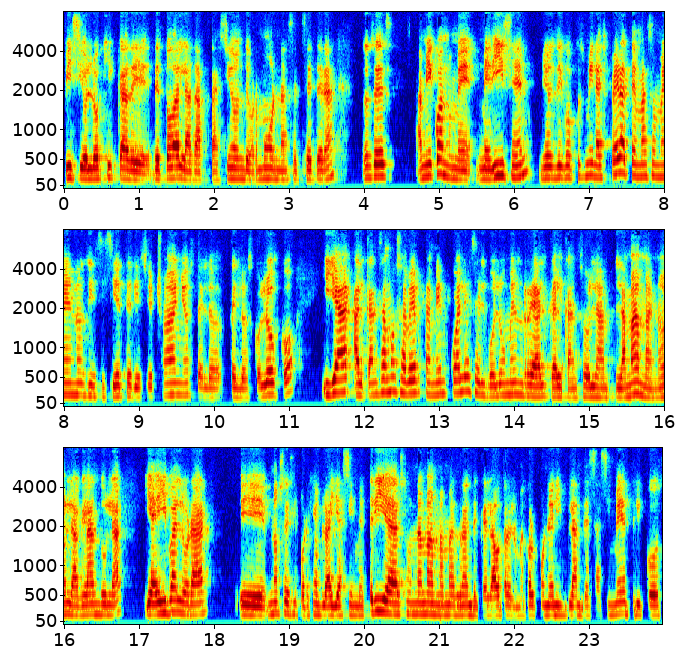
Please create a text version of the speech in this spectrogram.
fisiológica de, toda la adaptación de hormonas, etcétera. Entonces, a mí cuando me, dicen, yo les digo, pues mira, espérate más o menos 17, 18 años, te, los coloco y ya alcanzamos a ver también cuál es el volumen real que alcanzó la, mama, ¿no? La glándula, y ahí valorar, eh, no sé si por ejemplo hay asimetrías, una mama más grande que la otra, a lo mejor poner implantes asimétricos,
